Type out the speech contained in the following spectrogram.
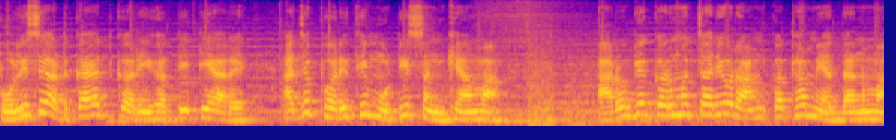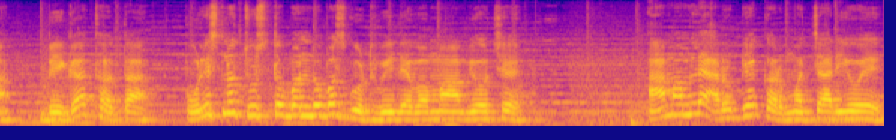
પોલીસે અટકાયત કરી હતી ત્યારે આજે ફરીથી મોટી સંખ્યામાં. આરોગ્ય કર્મચારીઓ રામકથા મેદાનમાં ભેગા થતા પોલીસનો ચુસ્ત બંદોબસ્ત ગોઠવી દેવામાં આવ્યો છે. આ મામલે આરોગ્ય કર્મચારીઓએ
